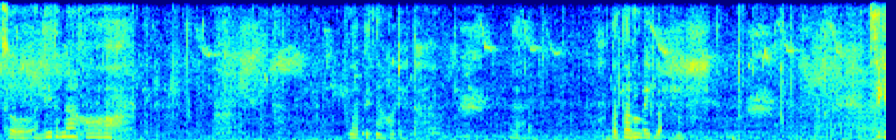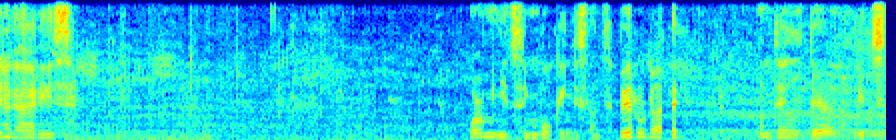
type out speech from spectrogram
So, andito na ako. Lapit na ako dito. Tatambay lang. Sige na guys. 4 minutes in walking distance. Pero dati, until there, it's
